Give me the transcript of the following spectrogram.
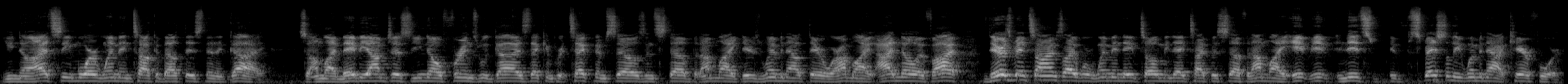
You know, I see more women talk about this than a guy. So I'm like, maybe I'm just, you know, friends with guys that can protect themselves and stuff. But I'm like, there's women out there where I'm like, I know if I, there's been times like where women, they've told me that type of stuff. And I'm like, it, it and it's especially women that I care for.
